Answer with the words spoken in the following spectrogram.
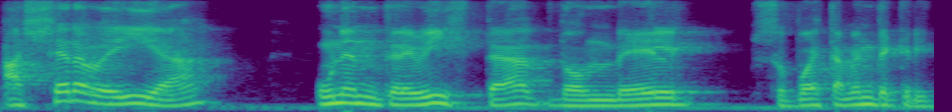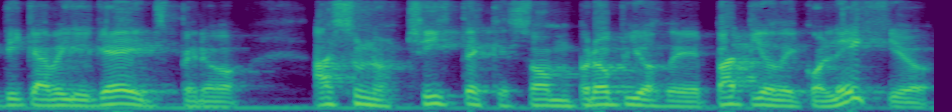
ayer veía una entrevista donde él supuestamente critica a Bill Gates, pero hace unos chistes que son propios de patio de colegio,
